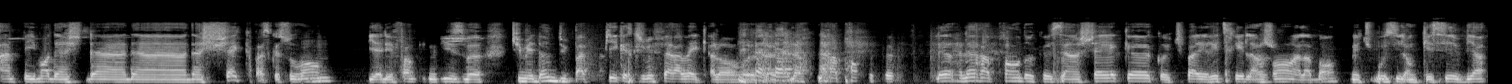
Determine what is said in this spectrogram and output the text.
un paiement d'un d'un chèque, parce que souvent il y a des femmes qui nous disent tu me donnes du papier, qu'est-ce que je vais faire avec? Alors leur, apprendre que leur, apprendre que c'est un chèque, que tu peux aller retirer de l'argent à la banque, mais tu peux aussi l'encaisser via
